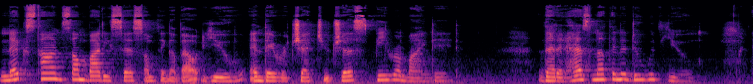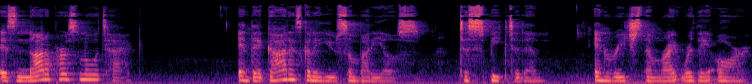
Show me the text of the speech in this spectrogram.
Next time somebody says something about you and they reject you just be reminded that it has nothing to do with you. It's not a personal attack and that God is going to use somebody else to speak to them and reach them right where they are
